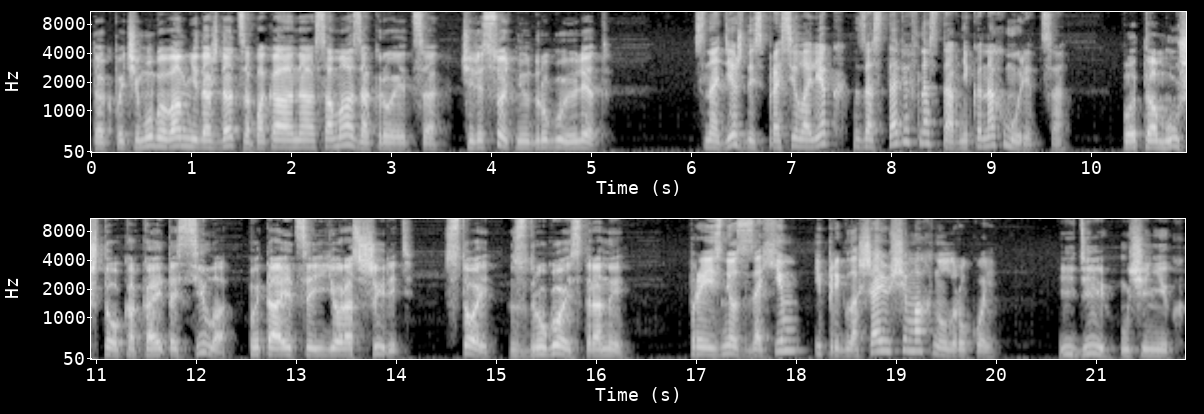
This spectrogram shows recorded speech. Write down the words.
Так почему бы вам не дождаться, пока она сама закроется через сотню-другую лет? С надеждой спросил Олег, заставив наставника нахмуриться. Потому что какая-то сила пытается ее расширить. Стой, с другой стороны. Произнес Захим и приглашающе махнул рукой. Иди, ученик.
